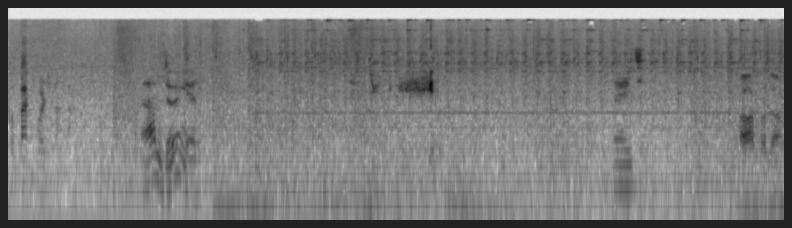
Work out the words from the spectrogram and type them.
Go backwards, Vanda. I'm doing it. Shit. Eight. Armor down.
